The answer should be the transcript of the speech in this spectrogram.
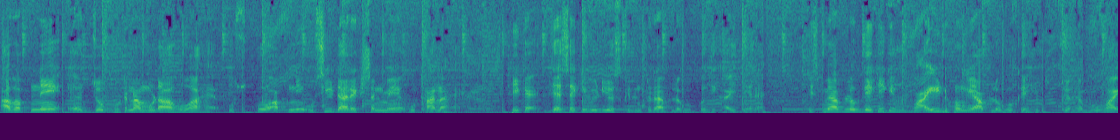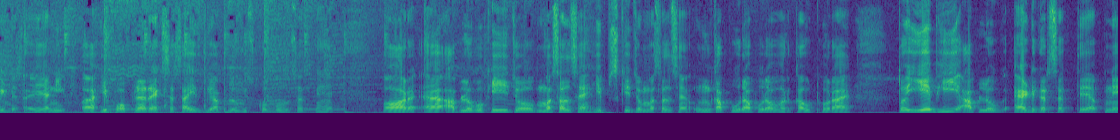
अब अपने जो घुटना मुड़ा हुआ है, उसको अपनी उसी डायरेक्शन में उठाना है। ठीक है? जैसे कि वीडियो स्क्रीन पर आप लोगों को दिखाई दे रहा है। इसमें आप लोग देखिए कि वाइड होंगे आप लोगों के हिप्स जो है, वो वाइड, यानी हिप ओपनर एक्सरसाइज भी आप लोग इसको बोल सकते हैं। और आप लोगों की जो मसल्स हैं हिप्स की जो मसल्स हैं, उनका पूरा पूरा वर्कआउट हो रहा है। तो ये भी आप लोग ऐड कर सकते हैं अपने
